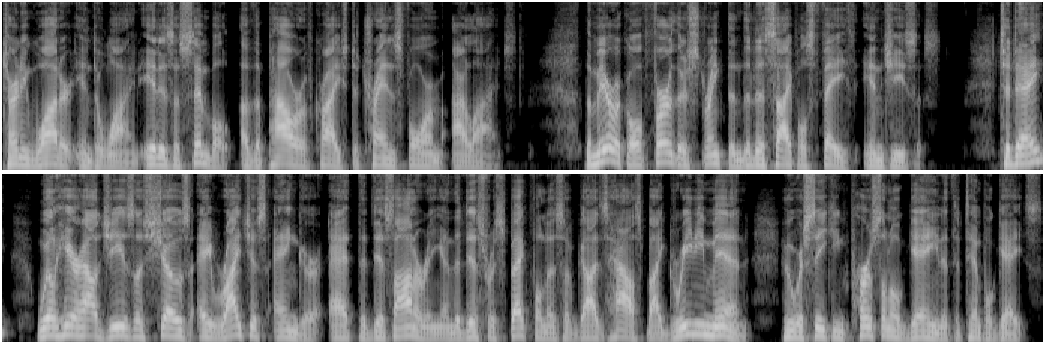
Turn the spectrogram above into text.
turning water into wine. It is a symbol of the power of Christ to transform our lives. The miracle further strengthened the disciples' faith in Jesus. Today, we'll hear how Jesus shows a righteous anger at the dishonoring and the disrespectfulness of God's house by greedy men who were seeking personal gain at the temple gates.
